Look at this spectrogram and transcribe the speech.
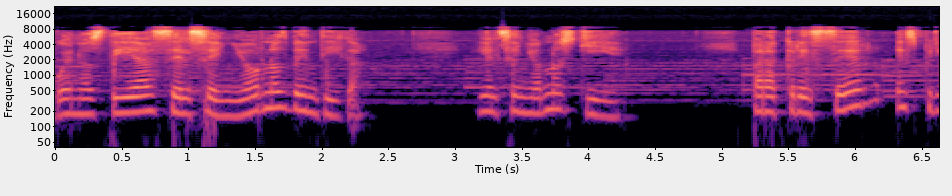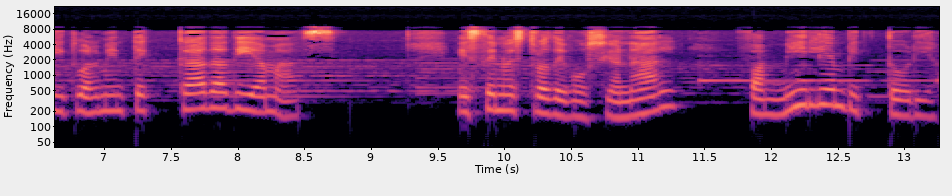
Buenos días, el Señor nos bendiga y el Señor nos guíe para crecer espiritualmente cada día más. Este es nuestro devocional Familia en Victoria,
